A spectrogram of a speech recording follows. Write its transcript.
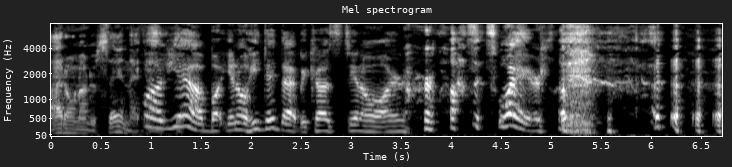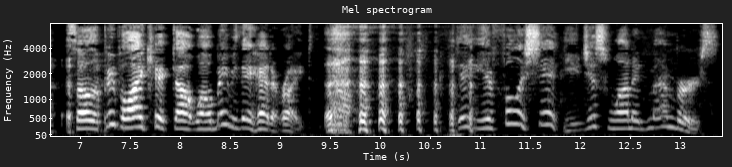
I don't understand that. Well, yeah, but you know he did that because you know Iron Heart lost its way or something. So the people I kicked out, well, maybe they had it right. Dude, you're full of shit. You just wanted members.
